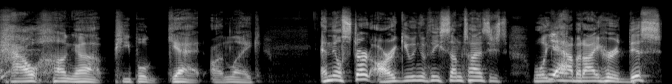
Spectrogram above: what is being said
how hung up people get on like and they'll start arguing with me sometimes They just well yeah, Yeah. but I heard this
